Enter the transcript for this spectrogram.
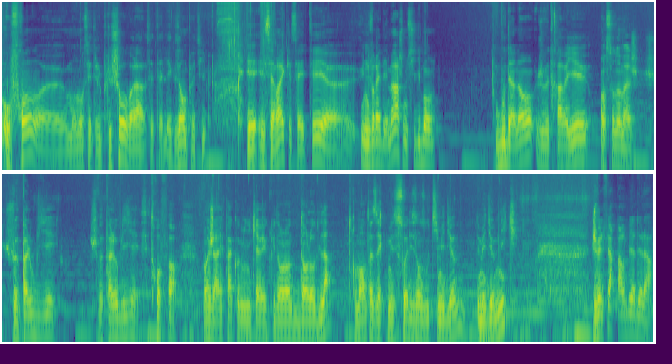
au front, euh, au moment où c'était le plus chaud, voilà, c'était l'exemple type. Et, c'est vrai que ça a été une vraie démarche. Je me suis dit, bon, au bout d'un an, je veux travailler en son hommage. Je veux pas l'oublier. Je veux pas l'oublier, c'est trop fort. Moi, j'arrive pas à communiquer avec lui dans l'au-delà, entre parenthèses, avec mes soi-disant outils médium, de médiumnique. Je vais le faire par le biais de l'art.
